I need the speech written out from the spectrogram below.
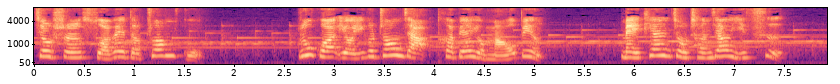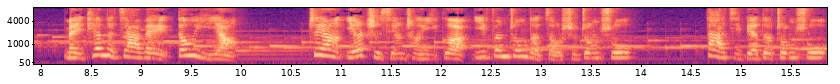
就是所谓的庄股。如果有一个庄家特别有毛病，每天就成交一次，每天的价位都一样，这样也只形成一个一分钟的走势中枢，大级别的中枢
